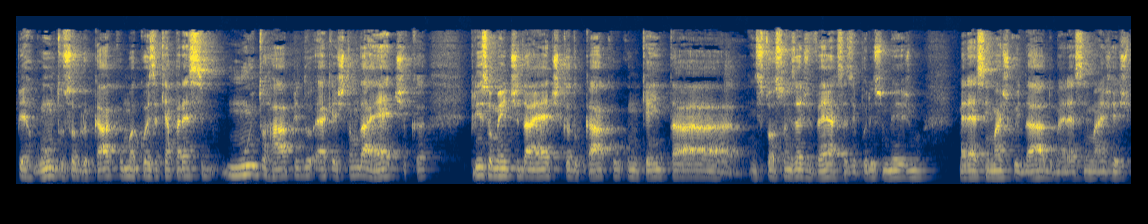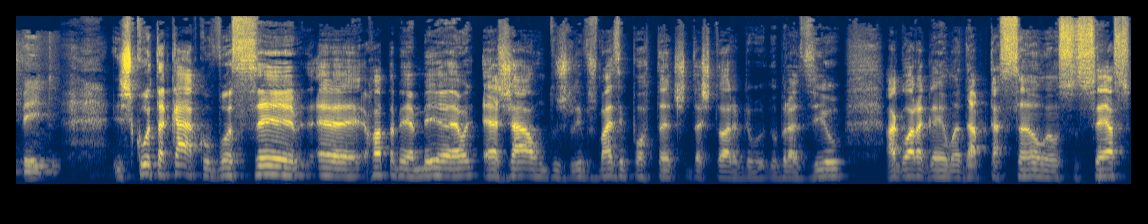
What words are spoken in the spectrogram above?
pergunto sobre o Caco, uma coisa que aparece muito rápido é a questão da ética, principalmente da ética do Caco com quem está em situações adversas e por isso mesmo merecem mais cuidado, merecem mais respeito. Escuta, Caco, você. É, Rota 66 é, é, já um dos livros mais importantes da história do, do, Brasil. Agora ganha uma adaptação, é um sucesso.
